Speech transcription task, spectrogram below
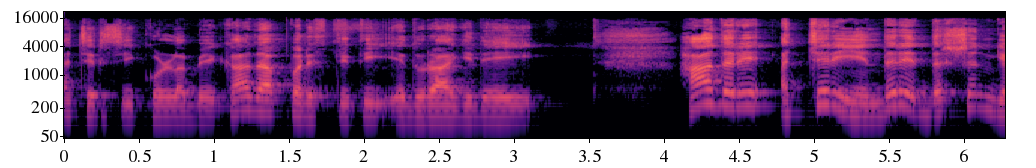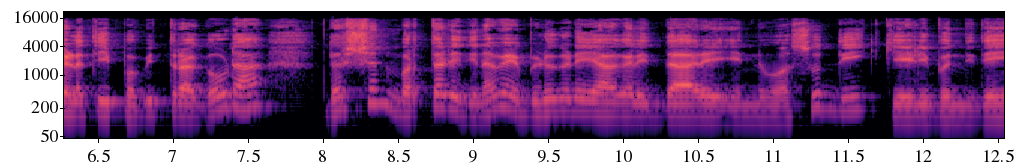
ಆಚರಿಸಿಕೊಳ್ಳಬೇಕಾದ ಪರಿಸ್ಥಿತಿ ಎದುರಾಗಿದೆ. ಆದರೆ ಅಚ್ಚರಿ ಎಂದರೆ ದರ್ಶನ್ ಗೆಳತಿ ಪವಿತ್ರ ಗೌಡ ದರ್ಶನ್ ಬರ್ತಡೇ ದಿನವೇ ಬಿಡುಗಡೆಯಾಗಲಿದ್ದಾರೆ ಎನ್ನುವ ಸುದ್ದಿ ಕೇಳಿಬಂದಿದೆ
